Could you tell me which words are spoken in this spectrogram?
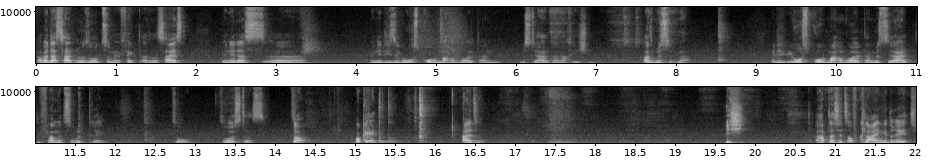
Aber das halt nur so zum Effekt. Also das heißt, wenn ihr das, äh, wenn ihr diese Geruchsprobe machen wollt, dann müsst ihr halt danach riechen. Also müsst ihr, wenn ihr die Geruchsprobe machen wollt, dann müsst ihr halt die Flamme zurückdrehen. So, so ist das. So, okay. Also, ich habe das jetzt auf klein gedreht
